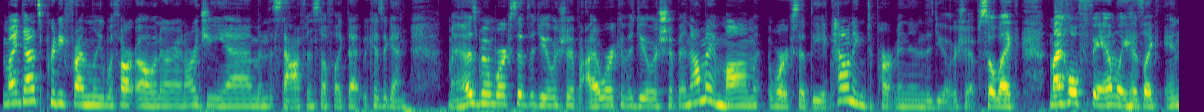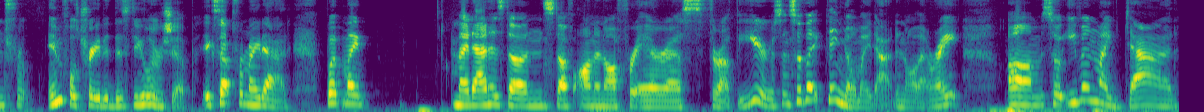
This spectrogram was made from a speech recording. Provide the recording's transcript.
my dad's pretty friendly with our owner and our GM and the staff and stuff like that because again, my husband works at the dealership, I work at the dealership, and now my mom works at the accounting department in the dealership. So like my whole family has like infra- infiltrated this dealership except for my dad. But my my dad has done stuff on and off for ARS throughout the years, and so like they know my dad and all that, right? Um, so even my dad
